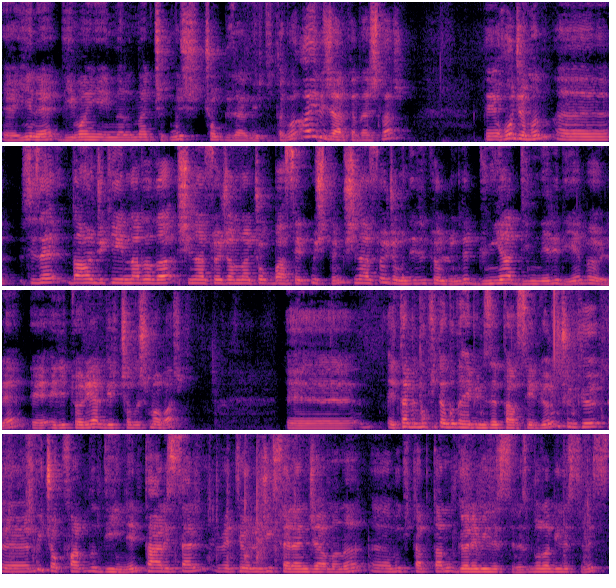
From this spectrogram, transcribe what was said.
E, yine divan yayınlarından çıkmış çok güzel bir kitabı. Ayrıca arkadaşlar e, hocamın e, size daha önceki yayınlarda da Şinasi Hocam'dan çok bahsetmiştim. Şinasi Hocam'ın editörlüğünde Dünya Dinleri diye böyle e, editoryal bir çalışma var. E, e tabi bu kitabı da hepinize tavsiye ediyorum. Çünkü e, birçok farklı dinin tarihsel ve teolojik serencamını e, bu kitaptan görebilirsiniz, bulabilirsiniz.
